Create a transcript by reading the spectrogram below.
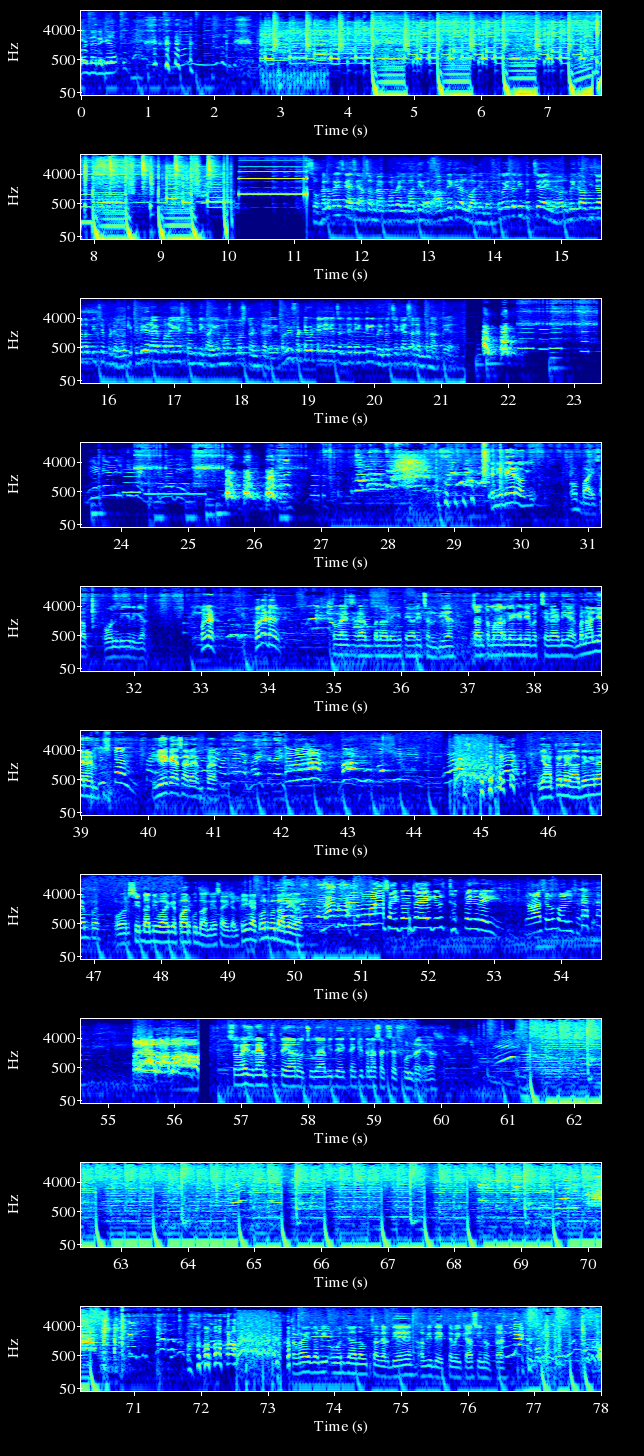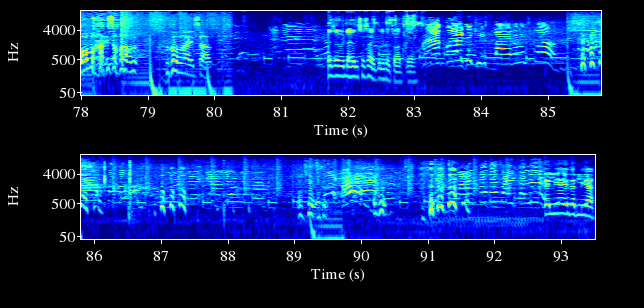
वो डर गया। सो हेलो गाइस कैसे आप सब? मैं आपका मैं अलवादी और आप देख रहे अलवादी लोग। तो गाइस अभी बच्चे आए हुए हैं और भाई काफ़ी ज़्यादा पीछे पड़े हुए हैं कि भैया रैप बनाएँगे स्टंट दिखाएँगे मस्त मस्त स्टंट करेंगे। और भी फट्टे वट्टे लेके चलते देखते कि भाई बच्चे कैसा रैप बनाते हैं। इतनी देर होगी। ओ भाई साहब फ़ोन भी गिर गया। पकड़ पकड़ है तो गाइस रैंप बनाने की तैयारी चल रही है। स्टंट मारने के लिए बच्चे रेडी है। बना लिया रैंप। ये कैसा रैंप है? यहाँ पे लगा देंगे रैंप और सीधा दीवार के पार कुदानी है साइकिल। ठीक है कौन कुदा देगा? मैं गुजा दूँगा। साइकिल जाएगी उस छत पे गिरेगी। यहाँ से उस वाली छत पे। सो गाइस रैंप तो तैयार हो चुका है। अभी देखते हैं कितना सक्सेसफुल रहेगा। तो गाइस अभी और ज़्यादा ऊँचा कर दिया है। अभी देखते हैं भाई क्या सीन होता है। ओ भाई साहब ओ भाई साहब। गाइस अभी डायल से साइकिल खिंचवाते हैं। हाँ, कोई नहीं खींच पाएगा मुझको। ए, लिया इधर लिया।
